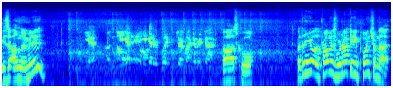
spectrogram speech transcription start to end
Is it unlimited? Yeah. You gotta, you gotta replace the turbine every time. Oh, that's cool. But then, yo, the problem is we're not getting points from that.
